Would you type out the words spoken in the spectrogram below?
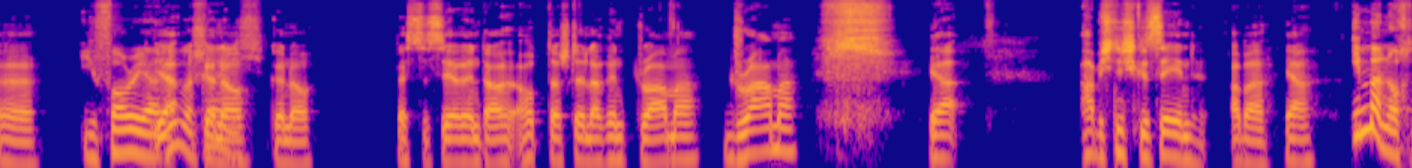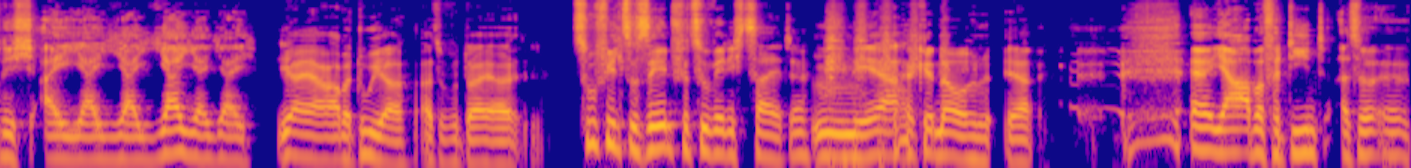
äh, Euphoria, ja, ne, wahrscheinlich. Genau, genau. Beste Serien, Hauptdarstellerin, Drama. Drama. Ja, habe ich nicht gesehen, aber ja. Immer noch nicht. Eieieiei. Ja, ja, aber du ja. Also von daher. Zu viel zu sehen für zu wenig Zeit. Ja, ja genau. Ja. äh, ja, aber verdient. Also äh,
